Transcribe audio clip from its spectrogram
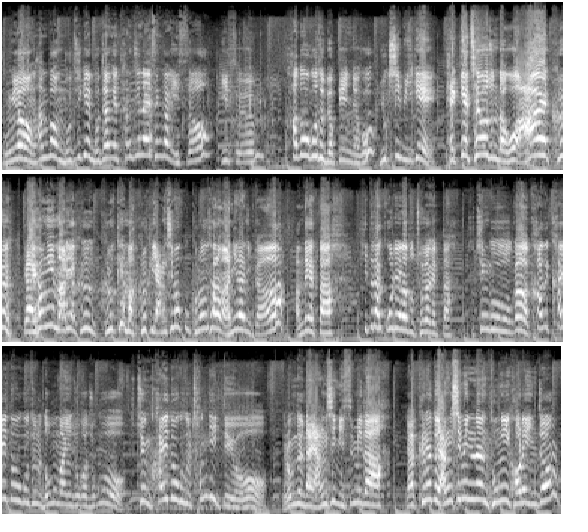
동영 한번 무지개 무장에 탕진할 생각이 있어? 있음 카드 곳을 몇 개 있냐고? 62개 100개 채워준다고? 아 그래. 야 형이 말이야. 그 그렇게 막 그렇게 양심 없고 그런 사람 아니라니까. 안 되겠다. 히드라 꼬리라도 줘야겠다. 저 친구가 카드 카이도 곳을 너무 많이 줘가지고 저 친구 카이도 곳을 1000개 있대요. 여러분들 나 양심 있습니다 야 그래도 양심 있는 동의 거래 인정?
